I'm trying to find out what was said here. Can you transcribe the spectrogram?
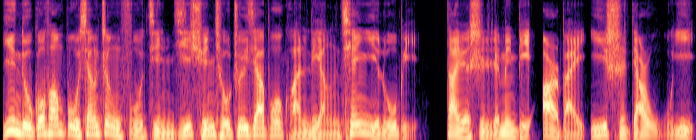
印度国防部向政府紧急寻求追加拨款两千亿卢比，大约是人民币二百一十点五亿。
